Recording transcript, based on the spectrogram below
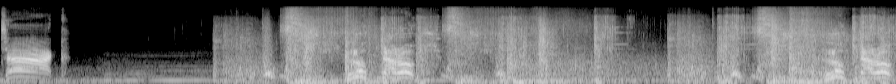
Attack! Look, Naros! Look, Naros!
